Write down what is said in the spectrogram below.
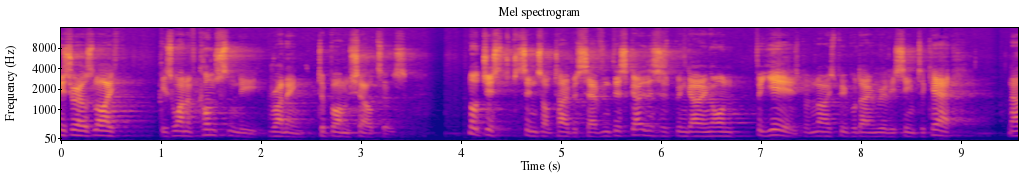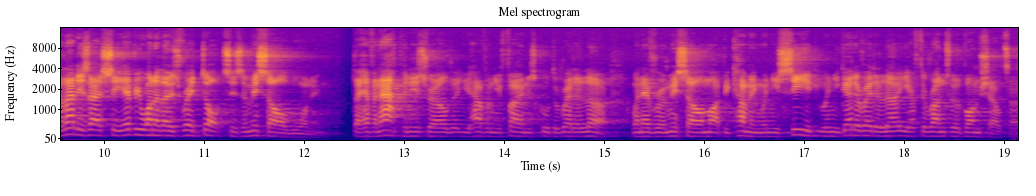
Israel's life is one of constantly running to bomb shelters. Not just since October 7th, this, go, this has been going on for years, but most people don't really seem to care. Now, that is actually, every one of those red dots is a missile warning. They have an app in Israel that you have on your phone. It's called the Red Alert. Whenever a missile might be coming, when you see, when you get a red alert, you have to run to a bomb shelter.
